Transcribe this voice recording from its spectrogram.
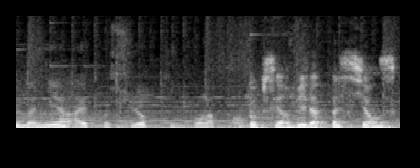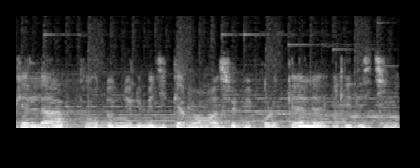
de manière à être sûr qu'ils vont la prendre. Observez la patience qu'elle a pour donner le médicament à celui pour lequel mmh. il est destiné.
